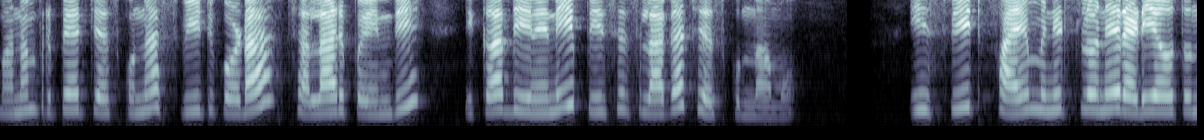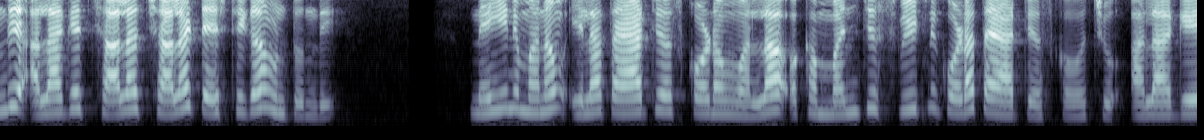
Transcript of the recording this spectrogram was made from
మనం ప్రిపేర్ చేసుకున్న స్వీట్ కూడా చల్లారిపోయింది. ఇక దీనిని పీసెస్ లాగా చేసుకుందాము. ఈ స్వీట్ ఫైవ్ మినిట్స్లోనే రెడీ అవుతుంది. అలాగే చాలా చాలా టేస్టీగా ఉంటుంది. నెయ్యిని మనం ఇలా తయారు చేసుకోవడం వల్ల ఒక మంచి స్వీట్ని కూడా తయారు చేసుకోవచ్చు. అలాగే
